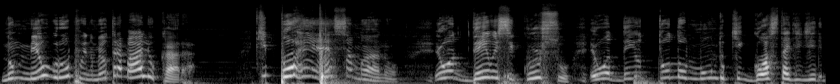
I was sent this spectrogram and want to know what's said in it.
no meu grupo e no meu trabalho, cara. Que porra é essa, mano? Eu odeio esse curso. Eu odeio todo mundo que gosta de direito.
